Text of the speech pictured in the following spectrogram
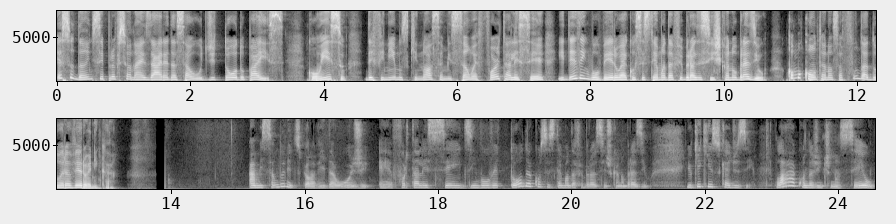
estudantes e profissionais da área da saúde de todo o país. Com isso, definimos que nossa missão é fortalecer e desenvolver o ecossistema da fibrose cística no Brasil, como conta a nossa fundadora Verônica. A missão do Unidos pela Vida hoje é fortalecer e desenvolver todo o ecossistema da fibrose cística no Brasil. E o que, que isso quer dizer? Lá, quando a gente nasceu,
